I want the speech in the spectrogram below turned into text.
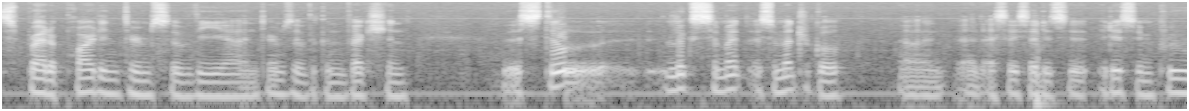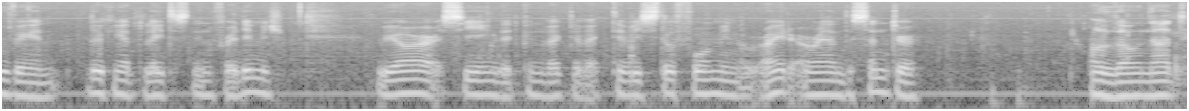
spread apart in terms of the uh, in terms of the convection. It still looks symmet symmetrical. Uh, as I said, it's, it is improving. And looking at the latest infrared image, we are seeing that convective activity still forming right around the center, although not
